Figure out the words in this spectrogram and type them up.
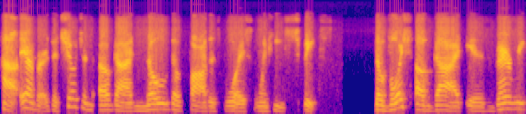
However, the children of God know the Father's voice when he speaks. The voice of God is very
